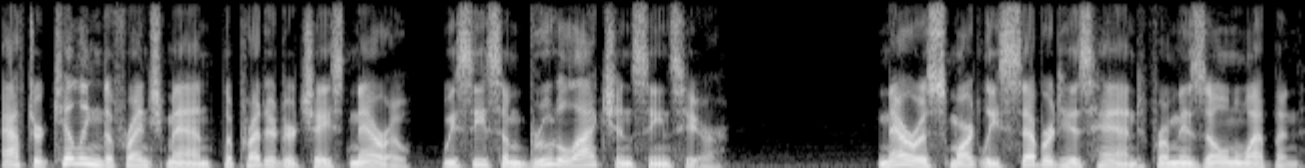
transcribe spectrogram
After killing the French man, the predator chased Naru, we see some brutal action scenes here. Naru smartly severed his hand from his own weapon.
